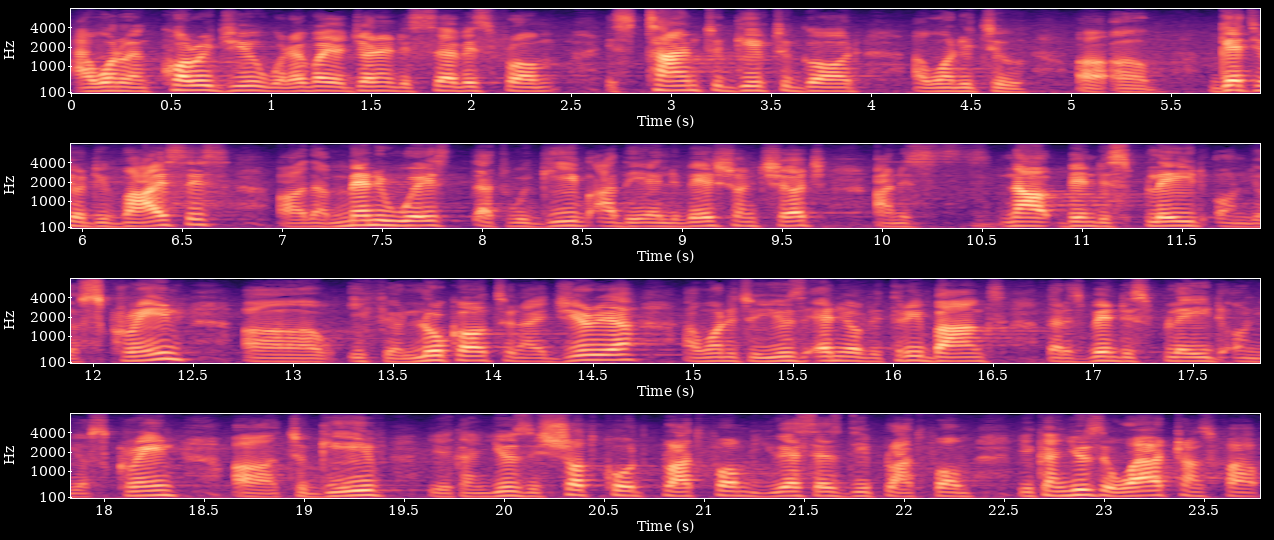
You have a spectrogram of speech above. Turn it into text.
I want to encourage you, wherever you're joining the service from, it's time to give to God. I want you to uh, uh, get your devices. Uh, there are many ways that we give at the Elevation Church, and it's now being displayed on your screen. Uh, if you're local to Nigeria, I want you to use any of the three banks that is being displayed on your screen uh, to give. You can use the short code platform, USSD platform. You can use the wire transfer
